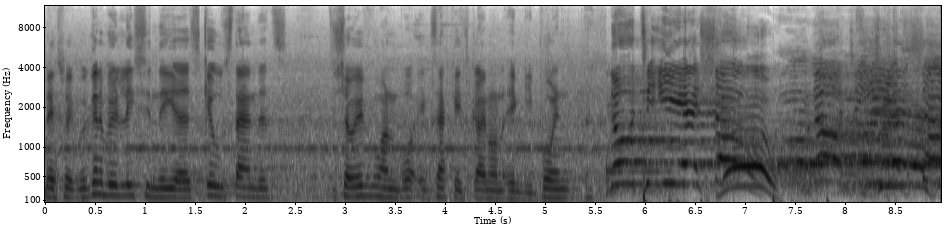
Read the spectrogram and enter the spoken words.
next week. We're going to be releasing the uh, skill standards to show everyone what exactly is going on at Hinkley Point. No to ESO! No no to ESO!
